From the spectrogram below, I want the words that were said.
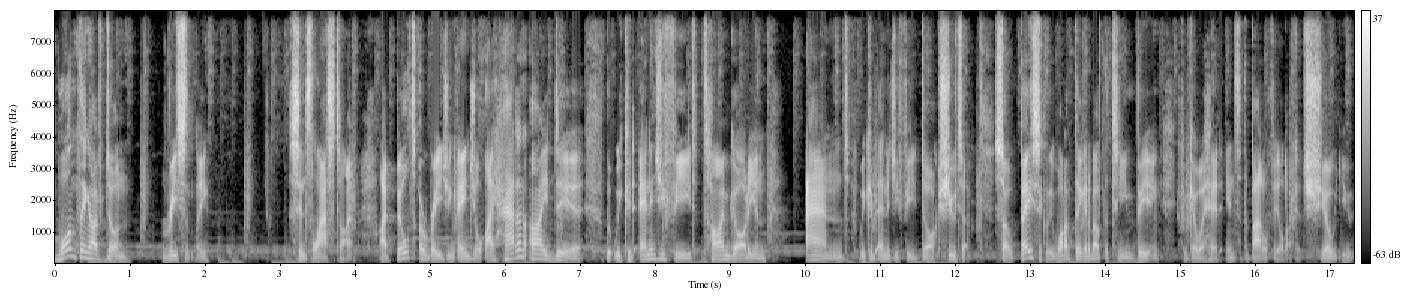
one thing I've done recently since last time. I built a Raging Angel. I had an idea that we could energy feed Time Guardian and we could energy feed Dark Shooter. So basically, what I'm thinking about the team being, if we go ahead into the battlefield, I could show you.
